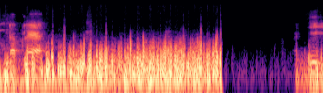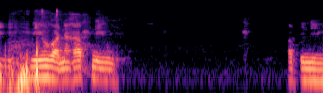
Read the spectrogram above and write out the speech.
อันดับแรกไปที่นิวก่อนนะครับนิวเข้าไปนิว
